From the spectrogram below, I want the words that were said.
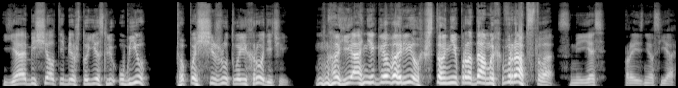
я обещал тебе, что если убью, то пощажу твоих родичей. Но я не говорил, что не продам их в рабство!» Смеясь, произнес я.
